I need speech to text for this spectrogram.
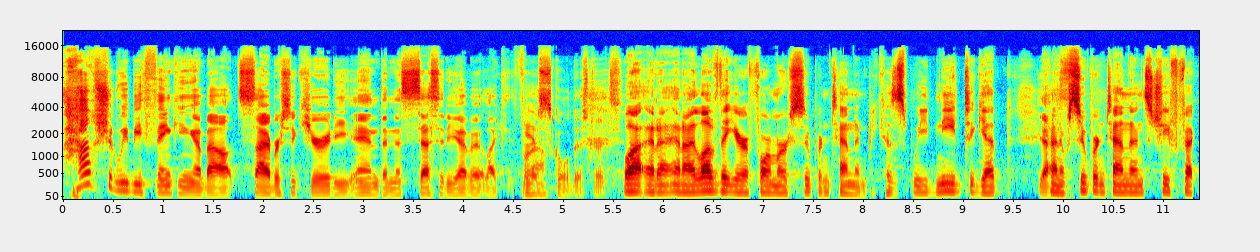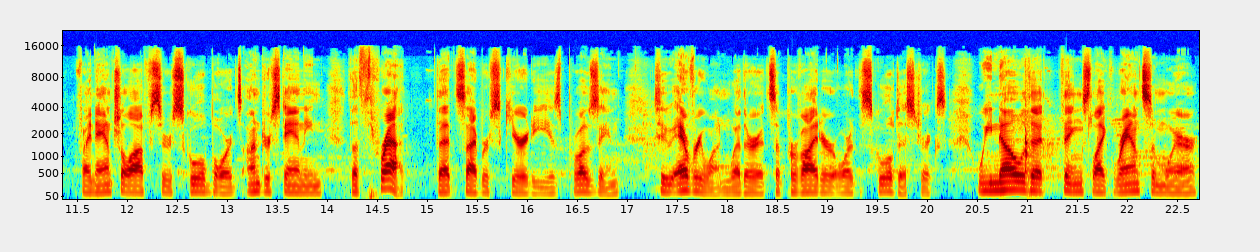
How should we be thinking about cybersecurity and the necessity of it, like for Yeah. a school district? Well, and I, and I love that you're a former superintendent because we need to get kind of superintendents, chief financial officers, school boards understanding the threat that cybersecurity is posing to everyone, whether it's a provider or the school districts. We know that things like ransomware,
